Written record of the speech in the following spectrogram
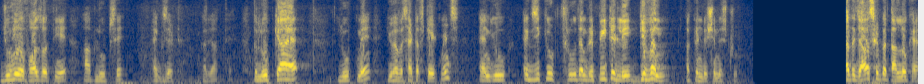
جو ہی وہ فالس ہوتی ہے، آپ لوپ سے ایگزٹ کر جاتے ہیں۔ تو لوپ کیا ہے؟ لوپ میں you have a set of statements and you execute through them repeatedly given a condition is true JavaScript کا تعلق ہے۔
